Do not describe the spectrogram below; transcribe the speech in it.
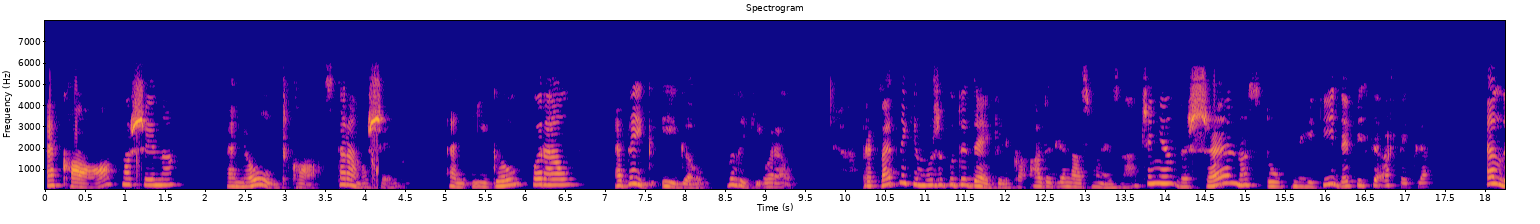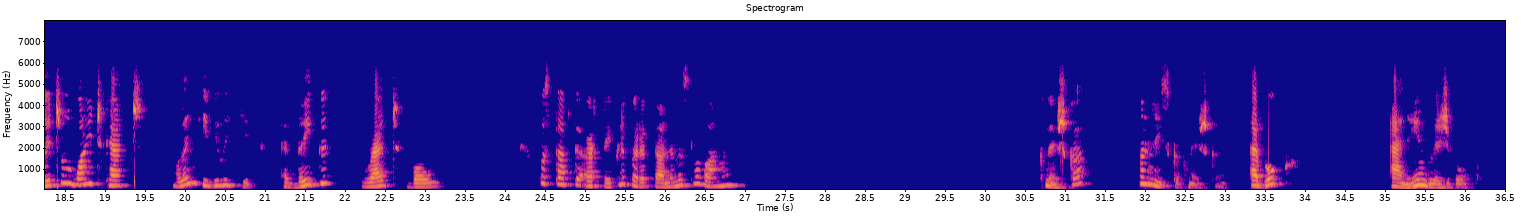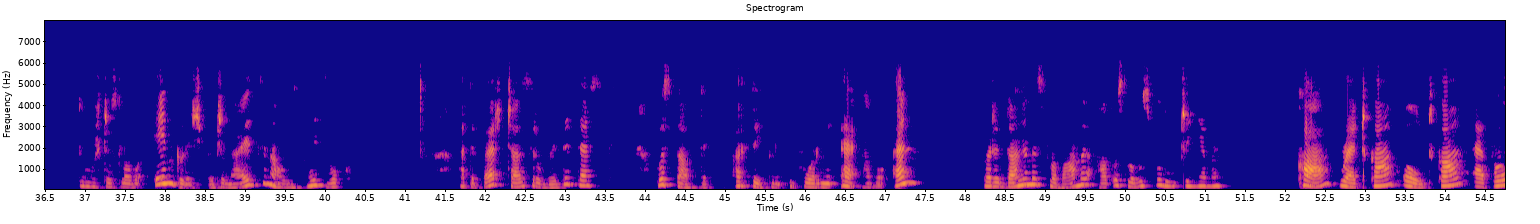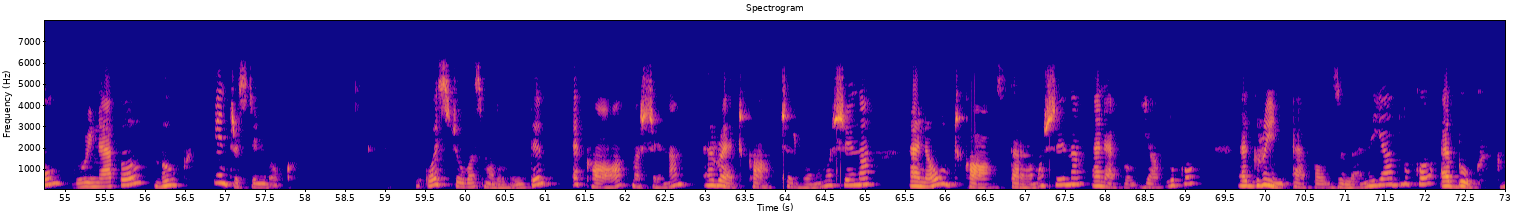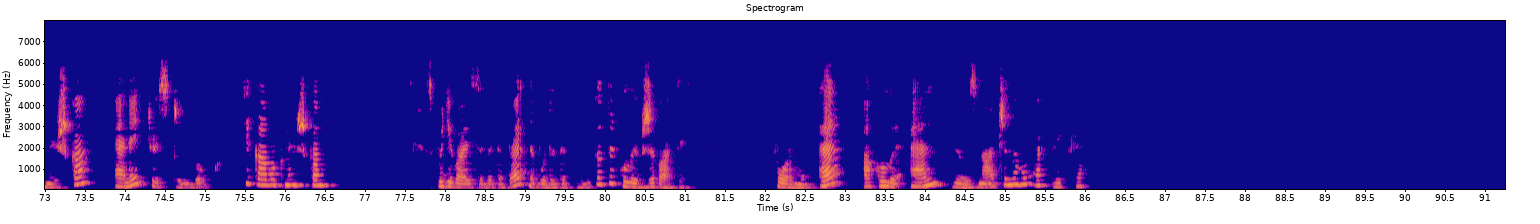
A car – машина, an old car – стара машина, an eagle – орел, a big eagle – великий орел. Прикметників може бути декілька, але для нас має значення лише наступний, який йде після артикля. A little white cat – маленький білий кіт. A big red ball. Поставте артиклі перед даними словами. Книжка – англійська книжка. A book – an English book тому що слово English починається на голосний звук. А тепер час зробити тест. Поставте артикль у формі е або n перед даними словами або словосполученнями. Car, red car, old car, apple, green apple, book, interesting book. І ось що у вас мало вийти. A car – машина, a red car – червона машина, An old car – стара машина, an apple – яблуко, a green apple – зелене яблуко, a book – книжка, an interesting book – цікава книжка. Сподіваюся, ви тепер не будете плутати, коли вживати форму е, а коли n неозначеного артикля.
